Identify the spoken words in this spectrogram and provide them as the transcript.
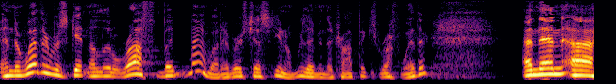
and the weather was getting a little rough, but well, whatever. It's just, you know, we live in the tropics, rough weather. And then, uh,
